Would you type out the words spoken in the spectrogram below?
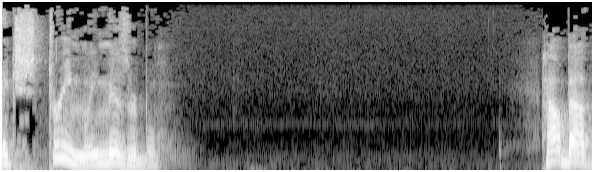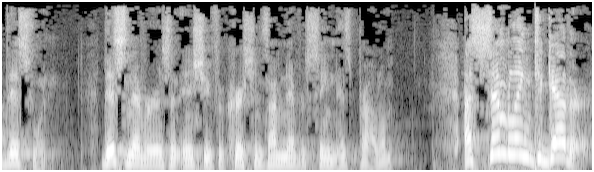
extremely miserable. How about this one? This never is an issue for Christians. I've never seen this problem. Assembling together.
